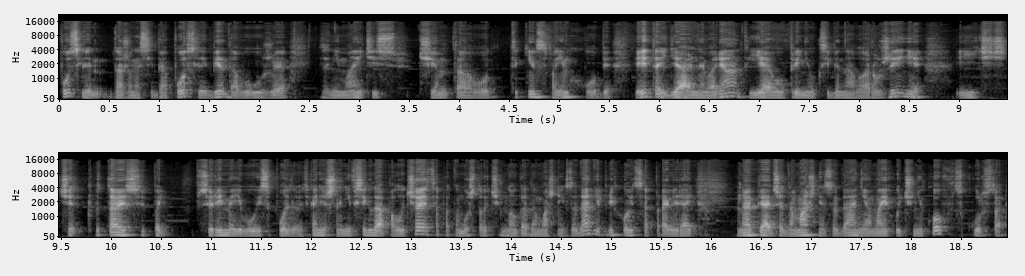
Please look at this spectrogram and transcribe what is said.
после, даже на себя, после обеда вы уже занимаетесь чем-то вот таким своим хобби. И это идеальный вариант, я его принял к себе на вооружение и пытаюсь все время его использовать. Конечно, не всегда получается, потому что очень много домашних заданий приходится проверять. Но опять же, домашние задания моих учеников с курса,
